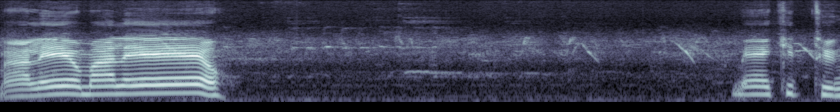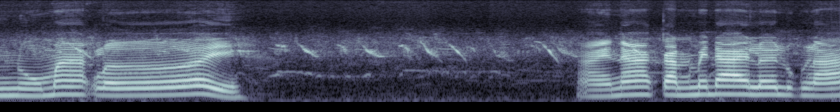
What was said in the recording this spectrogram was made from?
มาเร็วมาเร็วแม่คิดถึงหนูมากเลย หายหน้ากันไม่ได้เลยลูกละ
